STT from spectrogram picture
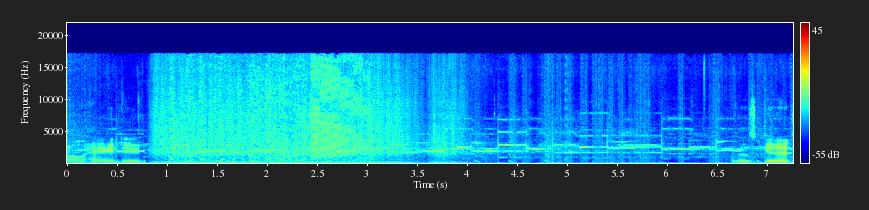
Oh, hey, dude. Those good?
